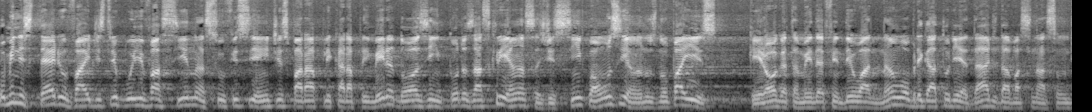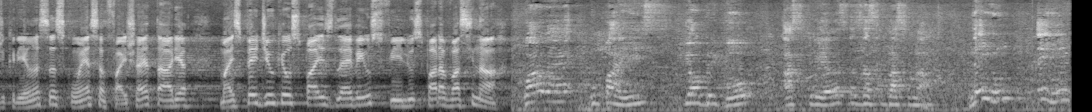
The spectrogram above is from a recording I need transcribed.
o ministério vai distribuir vacinas suficientes para aplicar a primeira dose em todas as crianças de 5 a 11 anos no país. Queiroga também defendeu a não obrigatoriedade da vacinação de crianças com essa faixa etária, mas pediu que os pais levem os filhos para vacinar. Qual é o país que obrigou as crianças a se vacinar? Nenhum, nenhum.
